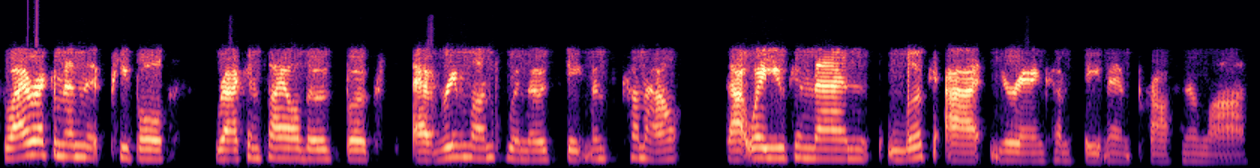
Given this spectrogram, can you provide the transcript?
So I recommend that people reconcile those books every month when those statements come out. That way you can then look at your income statement, profit and loss,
